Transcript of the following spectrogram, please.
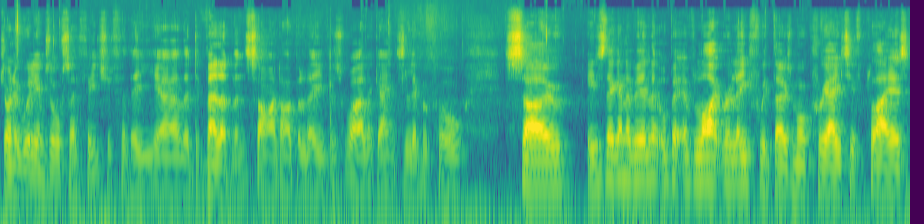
Johnny Williams also featured for the uh, the development side, I believe, as well against Liverpool. So, is there going to be a little bit of light relief with those more creative players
